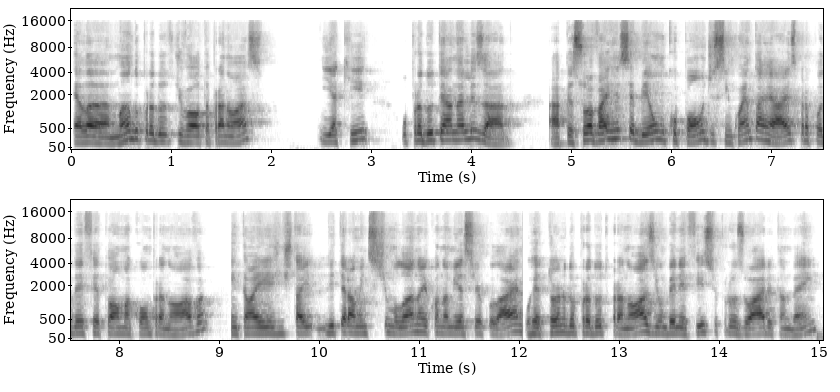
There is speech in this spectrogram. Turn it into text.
Ela manda o produto de volta para nós e aqui o produto é analisado. A pessoa vai receber um cupom de 50 reais para poder efetuar uma compra nova. Então aí a gente está literalmente estimulando a economia circular, o retorno do produto para nós e um benefício para o usuário também.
